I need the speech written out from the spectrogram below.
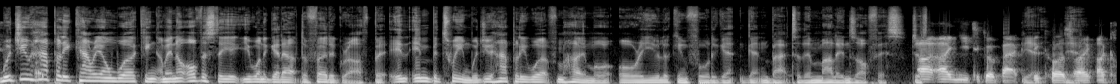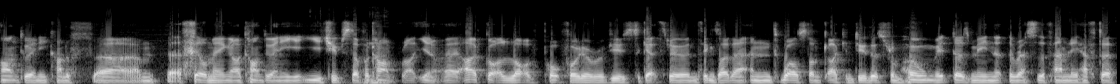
Would you happily carry on working? I mean, obviously you want to get out to photograph, but in, in between, would you happily work from home, or, or are you looking forward to get, getting back to the Mullins office? Just, I, I need to go back Yeah, because yeah. I, I can't do any kind of um, uh, filming. I can't do any YouTube stuff. I can't, like, you know, uh, I've got a lot of portfolio reviews to get through and things like that. And whilst I'm, I can do this from home, it does mean that the rest of the family have to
